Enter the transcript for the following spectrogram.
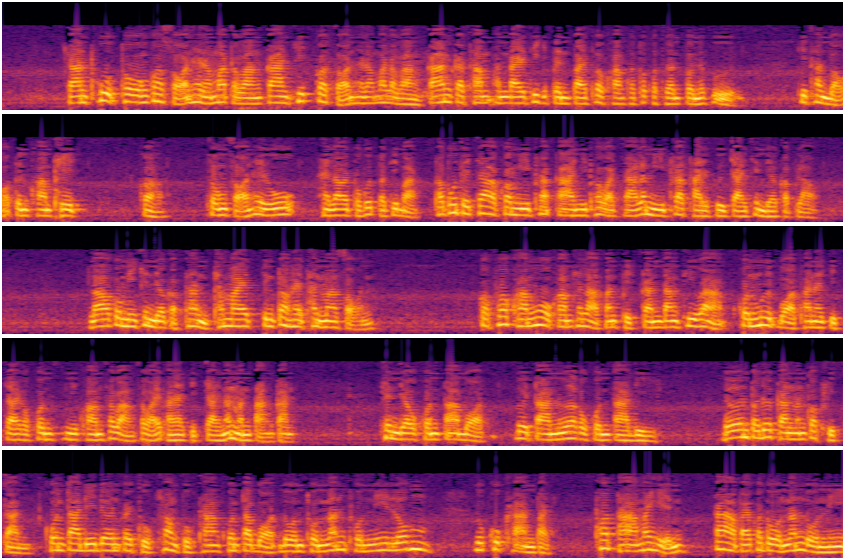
การพูดพระองค์ก็สอนให้ระมัดระวัง การคิดก็สอนให้ระมัดระวัง การกระทำอันใดที่จะเป็นไปเพื่อความกระทบกระเทือนตนและผู้อื่น ที่ท่านบอกว่าเป็นความผิด ก็ทรงสอนให้รู้ ให้เราประพฤติปฏิบัติ พระพุทธเจ้าก็มีพระกายมีพระวจาและมีพระทัยคือใจเช่นเดียวกับเรา เราก็มีเช่นเดียวกับท่านทำไมจึงต้องให้ท่านมาสอน ก็เพราะความโง่ความฉลาดมันผิดกันดังที่ว่าคนมืดบอดภายในจิตใจกับคนมีความสว่างสวัยภายในจิตใจนั้นมันต่างกัน เช่นเดียวคนตาบอดด้วยตาเนื้อกับคนตาดี เดินไปด้วยกันมันก็ผิดกัน คนตาดีเดินไปถูกช่องถูกทางคนตาบอดโดนชนนั้นชนนี้ล้มลุกคุกคลานไปเพราะตาไม่เห็น ก้าวไปก็โดนนั้นโดนนี้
